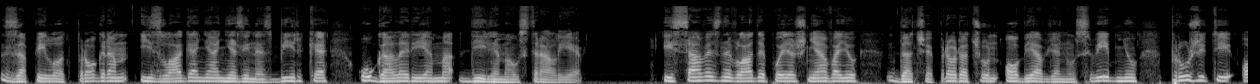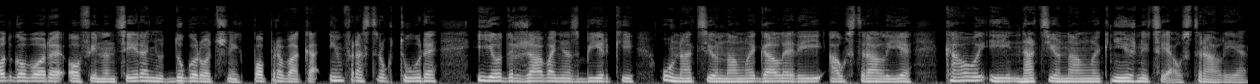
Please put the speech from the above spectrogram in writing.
za pilot program izlaganja njezine zbirke u galerijama diljem Australije i savezne vlade pojašnjavaju da će proračun objavljen u svibnju pružiti odgovore o financiranju dugoročnih popravaka infrastrukture i održavanja zbirki u Nacionalnoj galeriji Australije kao i Nacionalnoj knjižnici Australije.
